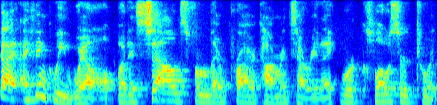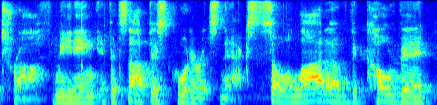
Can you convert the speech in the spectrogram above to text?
Yeah, I think we will, but it sounds from their prior commentary like we're closer to a trough, meaning if it's not this quarter, it's next. So a lot of the COVID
